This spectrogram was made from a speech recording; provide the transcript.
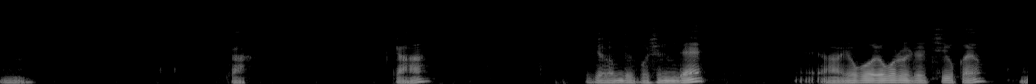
음. 자, 자, 여러분들 보시는데, 아, 요거, 요거를 지울까요? 음.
